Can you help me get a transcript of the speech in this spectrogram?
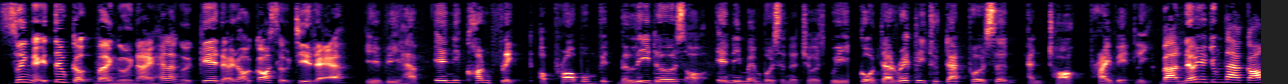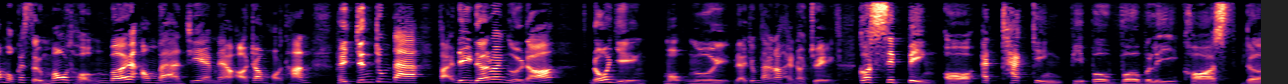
suy nghĩ tiêu cực về người này hay là người kia để rồi có sự chia rẽ. If we have any conflict or problem with the leaders or any members in the church, we go directly to that person and talk privately. Và nếu như chúng ta có một cái sự mâu thuẫn với ông bà anh chị em nào ở trong hội thánh thì chính chúng ta phải đi đến với người đó đối diện một người để chúng ta nói hãy nói chuyện. Gossiping or attacking people verbally cause the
